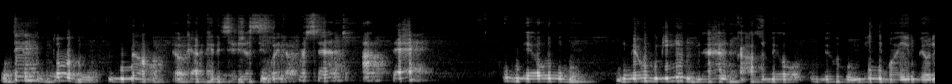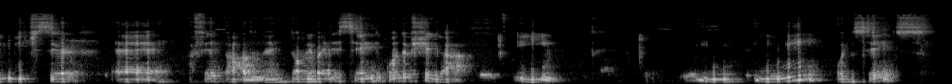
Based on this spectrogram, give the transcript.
o tempo todo? Não, eu quero que ele seja 50% até o meu, o meu min, né, no caso, o meu, o meu mínimo aí, o meu limite ser é, afetado, né? Então ele vai descendo. Quando eu chegar em, em, em 1800,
